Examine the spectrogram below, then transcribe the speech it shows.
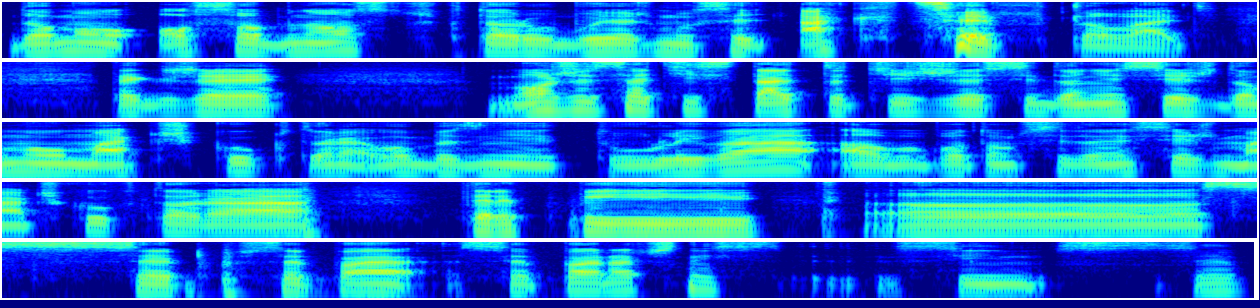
domov osobnosť, ktorú budeš musieť akceptovať. Takže Môže sa ti stať totiž, že si donesieš domov mačku, ktorá vôbec nie je túlivá, alebo potom si donesieš mačku, ktorá trpí uh, sep, sepa, separačný syn, sep,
